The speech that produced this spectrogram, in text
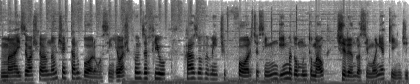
Mas eu acho que ela não tinha que estar no bottom, assim. Eu acho que foi um desafio razoavelmente forte, assim. Ninguém mandou muito mal, tirando a Simone e a Candy.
